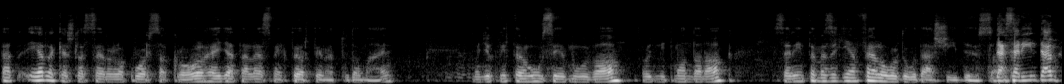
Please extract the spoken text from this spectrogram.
tehát érdekes lesz erről a korszakról, ha egyáltalán lesz még történettudomány. Mondjuk mit 20 év múlva, hogy mit mondanak Szerintem ez egy ilyen feloldódási időszak. De szerintem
